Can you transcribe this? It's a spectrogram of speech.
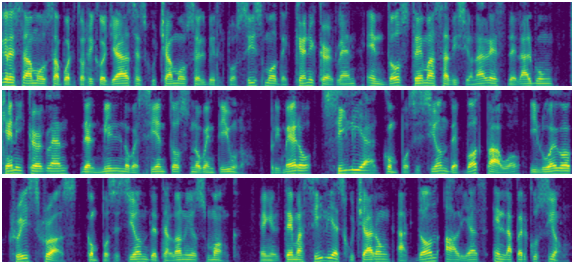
Regresamos a Puerto Rico Jazz, escuchamos el virtuosismo de Kenny Kirkland en dos temas adicionales del álbum Kenny Kirkland del 1991. Primero, Celia, composición de Bud Powell, y luego Chris Cross, composición de Thelonious Monk. En el tema Celia escucharon a Don Alias en la percusión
